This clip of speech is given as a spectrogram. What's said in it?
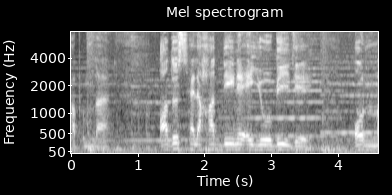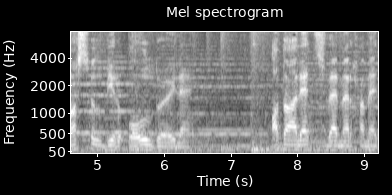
kapımda. Adı Selahaddin Eyyubi'ydi. O nasıl bir oğuldu öyle. Adalet ve merhamet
